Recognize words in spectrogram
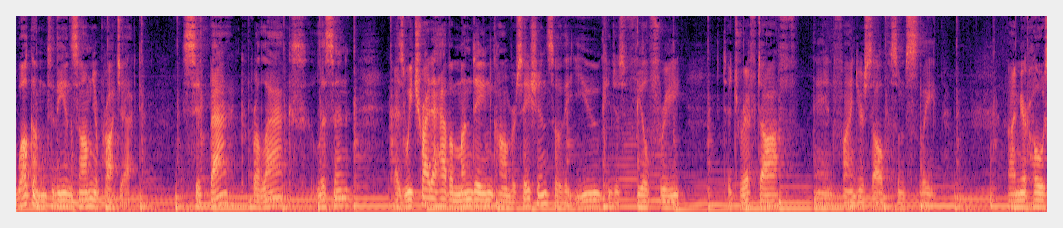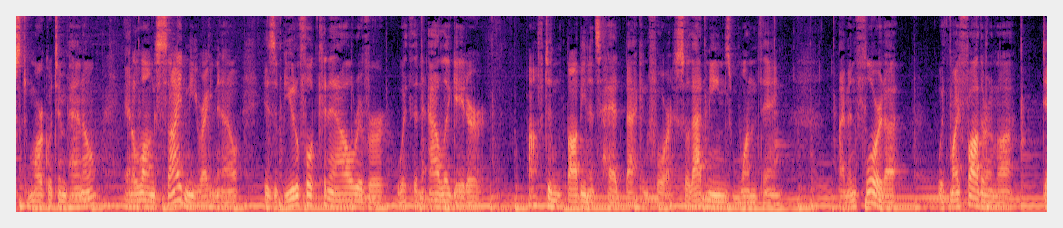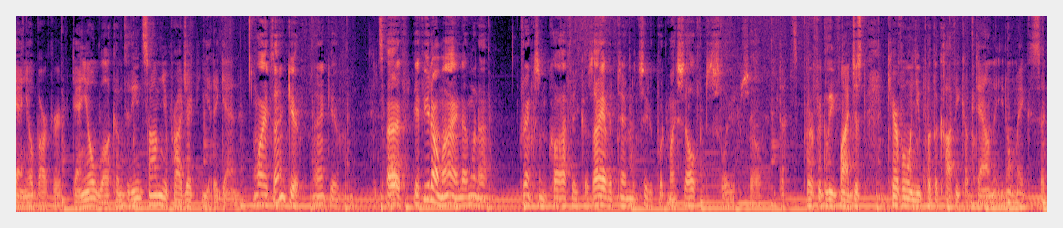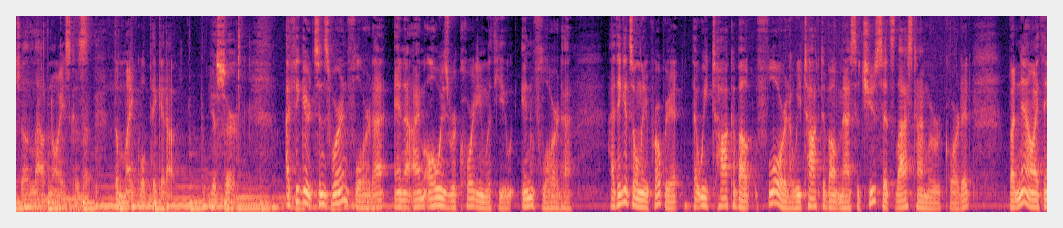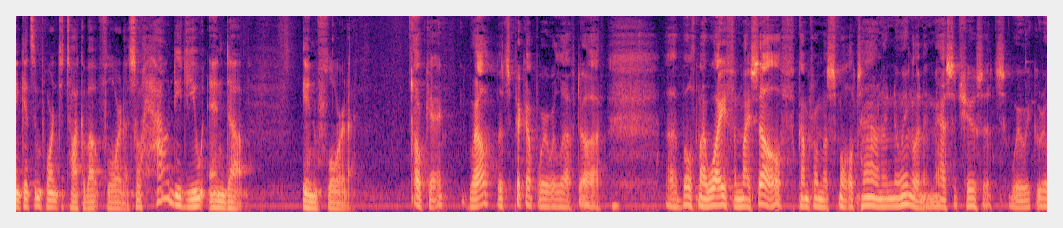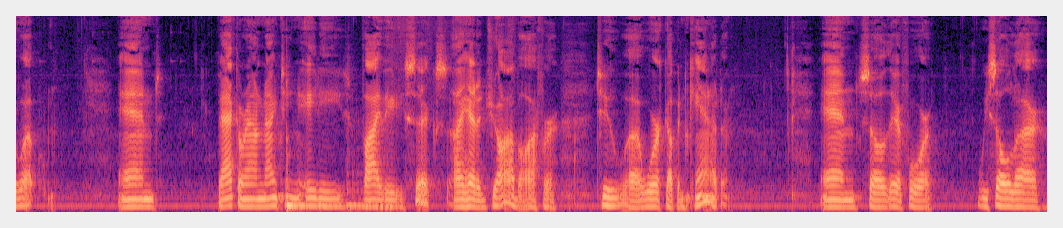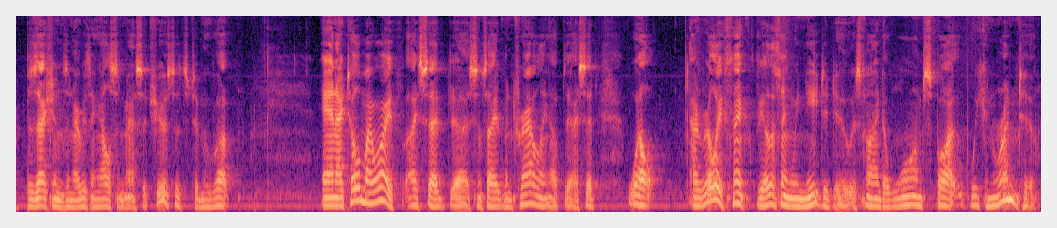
Welcome to the Insomnia Project. Sit back, relax, listen as we try to have a mundane conversation so that you can just feel free to drift off and find yourself some sleep. I'm your host, Marco Timpano, and alongside me right now is a beautiful canal river with an alligator often bobbing its head back and forth. So that means one thing I'm in Florida with my father in law, Daniel Barker. Daniel, welcome to the Insomnia Project yet again. Why, thank you. Thank you. Uh, if, if, you don't mind, I'm going to drink some coffee because I have a tendency to put myself to sleep. So that's perfectly fine. Just careful when you put the coffee cup down that you don't make such a loud noise because the mic will pick it up. Yes, sir. I figured since we're in Florida and I'm always recording with you in Florida, I think it's only appropriate that we talk about Florida. We talked about Massachusetts last time we recorded, but now I think it's important to talk about Florida. So, how did you end up in Florida? Okay, well, let's pick up where we left off. Uh, both my wife and myself come from a small town in New England, in Massachusetts, where we grew up. And back around 1985 86, I had a job offer to uh, work up in Canada. And so, therefore, we sold our possessions and everything else in Massachusetts to move up. And I told my wife, I said, uh, since I had been traveling up there, I said, well, I really think the other thing we need to do is find a warm spot we can run to.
